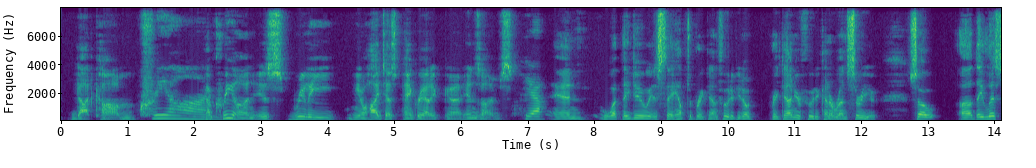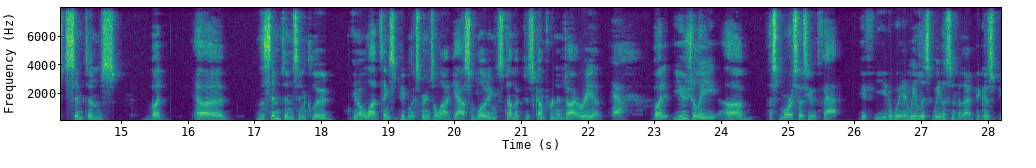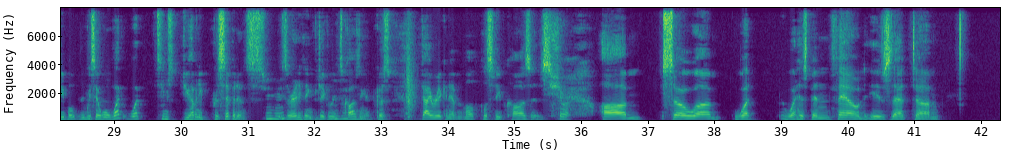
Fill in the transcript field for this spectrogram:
creon.com. Creon. Now, Creon is really, you know, high test pancreatic uh, enzymes. yeah. And what they do is they help to break down food. If you don't break down your food, it kind of runs through you. So uh, they list symptoms, but uh, the symptoms include, you know, a lot of things that people experience a lot: gas and bloating, stomach discomfort, and diarrhea. Yeah. But usually uh, more associated with fat. If you know, we, and we listen, we listen for that because people we say, well, what what seems? Do you have any precipitants? Is there anything particular that's causing it? Because diarrhea can have a multiplicity of causes. Sure. Um, so um, what what has been found is that um,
